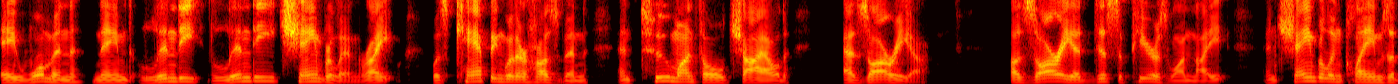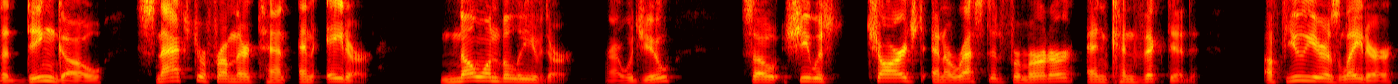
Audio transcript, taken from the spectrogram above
A woman named Lindy Lindy Chamberlain, right, was camping with her husband and two-month-old child Azaria Azaria disappears one night, and Chamberlain claims that a dingo snatched her from their tent and ate her. No one believed her. Right, would you? So she was charged and arrested for murder and convicted. A few years later,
